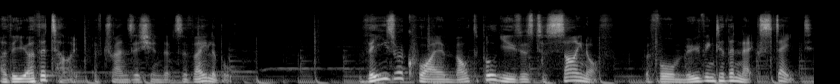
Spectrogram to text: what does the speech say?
are the other type of transition that's available. These require multiple users to sign off before moving to the next state,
